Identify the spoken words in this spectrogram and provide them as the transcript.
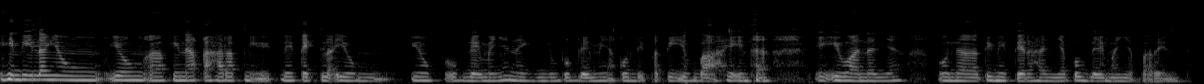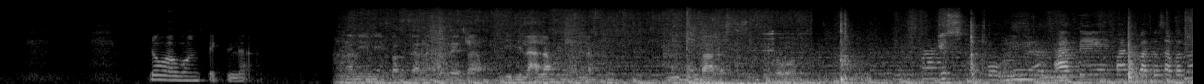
hindi lang yung yung ah, kinakaharap ni, ni Tekla yung yung problema niya, naging yung problema niya, kundi pati yung bahay na iiwanan niya o na tinitirahan niya, problema niya pa rin. Kawawang tekla. Ang ano yun eh, pagka nag-resa, hindi nila alam kung ilang libong gagastasin ko doon. Diyos ko. Ate, paano ba ito sa bato?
